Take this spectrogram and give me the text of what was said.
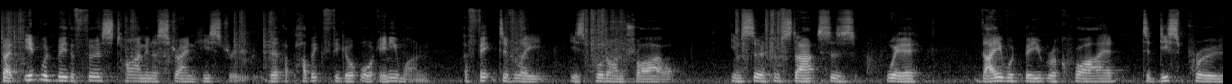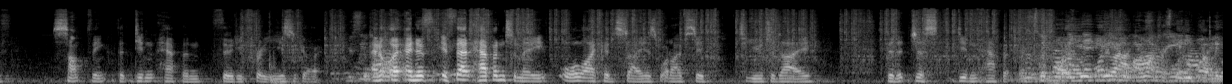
But it would be the first time in Australian history that a public figure or anyone effectively is put on trial in circumstances where they would be required to disprove something that didn't happen 33 years ago. And, and if, if that happened to me, all I could say is what I've said to you today, that it just didn't happen. Mr Porter, you, you are, you're not just any public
